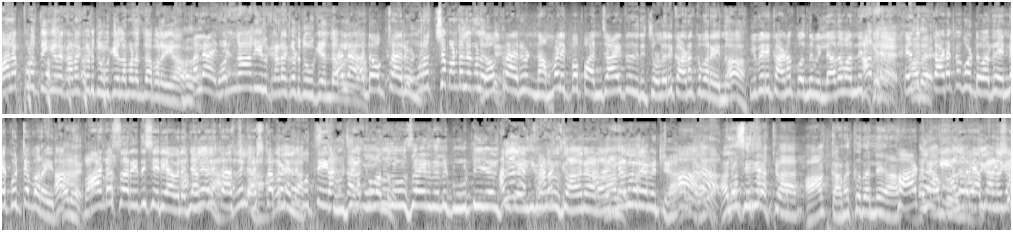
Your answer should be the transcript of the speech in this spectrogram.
മലപ്പുറത്ത് ഇങ്ങനെ കണക്കെടുത്ത് നോക്കിയാൽ നമ്മൾ എന്താ പറയാ അല്ല, പൊന്നാനിയിൽ കണക്കെടുത്ത് നോക്കിയാൽ എന്താ അല്ല പറയാ ഡോക്ടർ അരുൺ. കുറച്ച് മണ്ഡലങ്ങൾ ഡോക്ടർ അരുൺ നമ്മളിപ്പോ പഞ്ചായത്ത് തിരിച്ചുള്ള ഒരു കണക്ക് പറയുന്നു. ആ. ഇവർ കണക്കൊന്നും ഇല്ലാതെ വന്നിരിക്കുന്നു. അതെ, എന്നിട്ട് അതെ. കണക്ക് കൊണ്ടുവന്ന് എന്നെ കുറ്റം പറയുന്നു. വേണ്ട സാർ ഇത് ശരിയാവില്ല. ഞങ്ങൾ കഷ്ടപ്പെട്ട്. കുത്തി. ദിവസമായിരുന്നു കൂട്ടി കഴിച്ച് സാധനമാണ് പറയാൻ പറ്റില്ല ആ. അല്ല ശരിയാ ആ കണക്ക് തന്നെയാണ് പഴയ കണക്ക്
